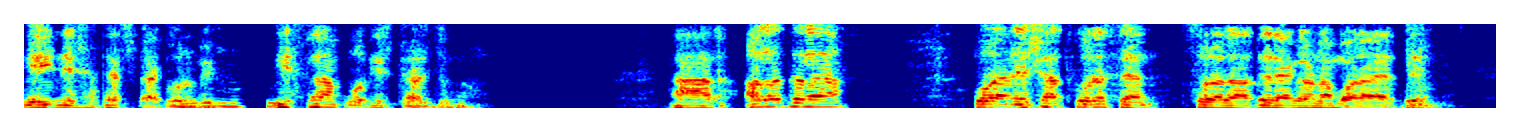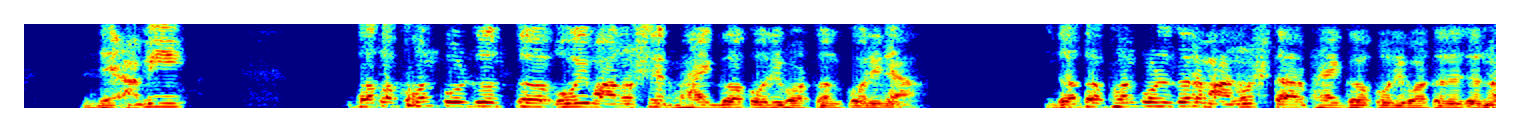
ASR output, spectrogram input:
এই নেশা চেষ্টা করবে, ইসলাম প্রতিষ্ঠার জন্য। আর আল্লাহ তালা কোরআন এরশাদ করেছেন, সূরা রাতের এগারো নম্বর আয়াতে, যে আমি ততক্ষণ পর্যন্ত ওই মানুষের ভাগ্য পরিবর্তন করি না, যতক্ষণ পর্যন্ত মানুষ তার ভাগ্য পরিবর্তনের জন্য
